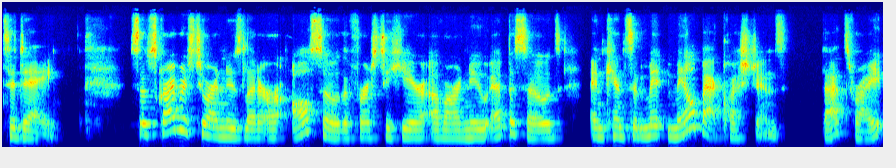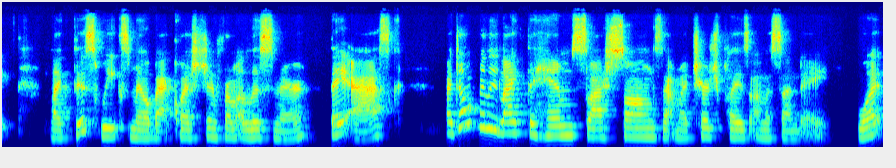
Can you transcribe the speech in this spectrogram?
today. Subscribers to our newsletter are also the first to hear of our new episodes and can submit mailback questions. That's right. Like this week's mailback question from a listener, they ask, I don't really like the hymns slash songs that my church plays on a Sunday. What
